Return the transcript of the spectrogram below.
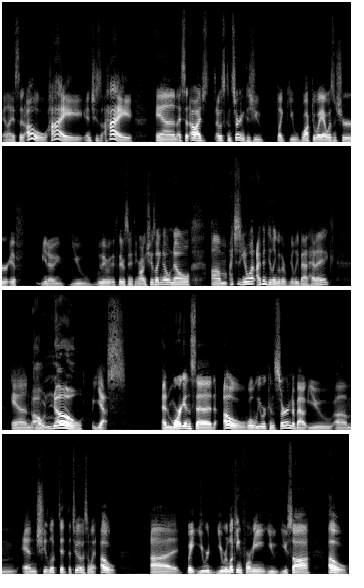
and I said, "Oh, hi." And she's, "Hi." And I said, "Oh, I just I was concerned because you like you walked away. I wasn't sure if you know you if there was anything wrong." She was like, "No, no. Um, I just you know what? I've been dealing with a really bad headache." And oh no! Yes. And Morgan said, "Oh, well, we were concerned about you." Um, and she looked at the two of us and went, "Oh, uh, wait, you were you were looking for me. You you saw, oh,"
